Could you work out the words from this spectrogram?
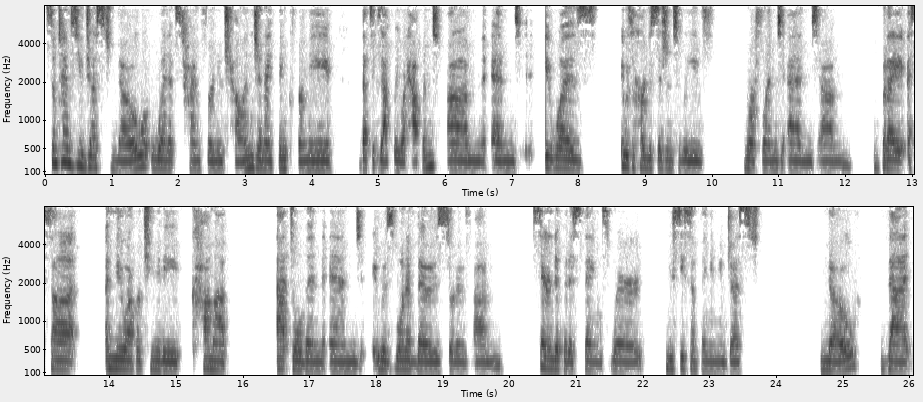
sometimes you just know when it's time for a new challenge. And I think for me, that's exactly what happened. Um, and it was it was a hard decision to leave Northland, and um, but I, I, saw a new opportunity come up at Dolben, and it was one of those sort of um, serendipitous things where you see something and you just know that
